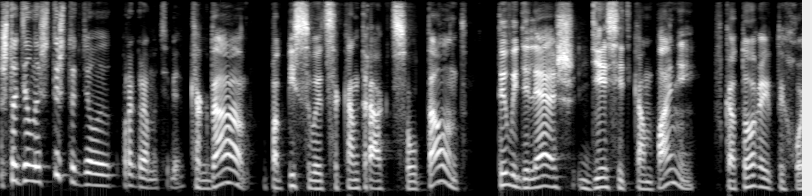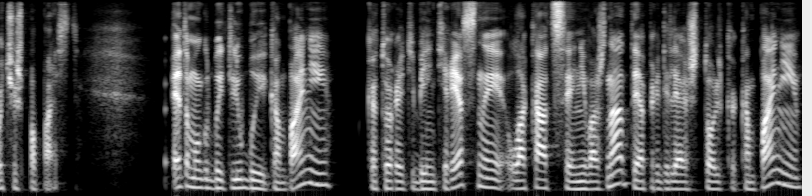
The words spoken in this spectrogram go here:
Что делаешь ты, что делает программа тебе? Когда подписывается контракт с Soul Talent, ты выделяешь 10 компаний, в которые ты хочешь попасть. Это могут быть любые компании, которые тебе интересны. Локация не важна, ты определяешь только компании.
